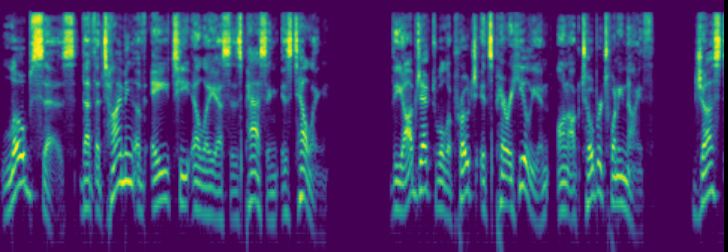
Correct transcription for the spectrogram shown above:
Loeb says that the timing of ATLAS's passing is telling. The object will approach its perihelion on October 29th, just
